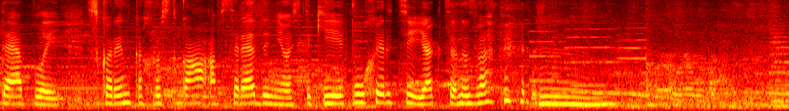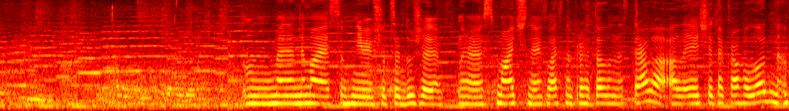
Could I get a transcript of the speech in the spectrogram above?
теплий, скоринка хрустка, а всередині ось такі пухирці, як це назвати. У мене немає сумнівів, що це дуже е, смачно і класно приготовлена страва, але я ще така голодна.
